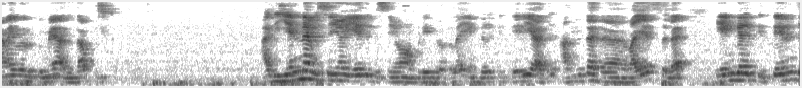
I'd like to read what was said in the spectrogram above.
அனைவருக்குமே அதுதான் பிடிக்கும். அது என்ன விஷயம் ஏது விஷயம் அப்படின்றதெல்லாம் எங்களுக்கு தெரியாது. அந்த வயசில் வயசுல எங்களுக்கு தெரிஞ்ச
